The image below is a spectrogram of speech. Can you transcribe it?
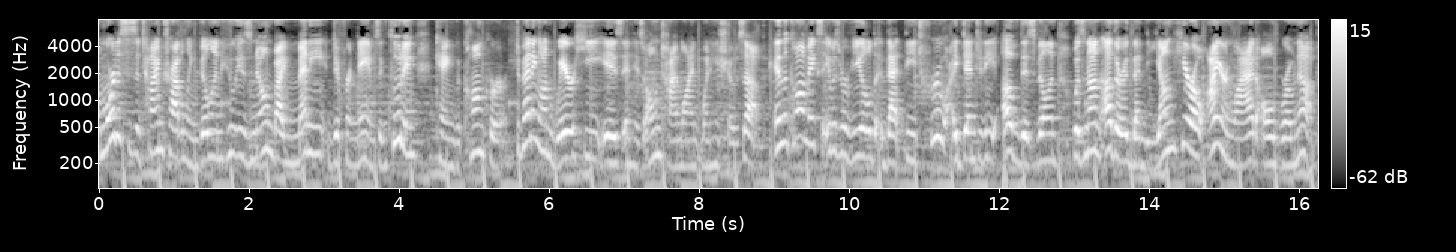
Immortus is a time-traveling villain who is known by many different names, including Kang the Conqueror, depending on where he is in his own timeline when he shows up. In the comics, it was revealed that the true identity of this villain was none other than the young hero Iron Lad all grown up.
